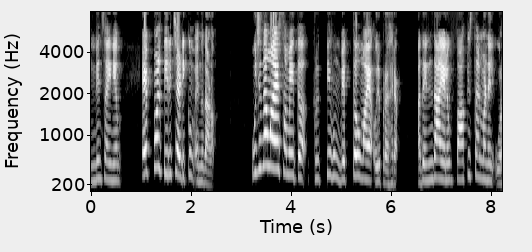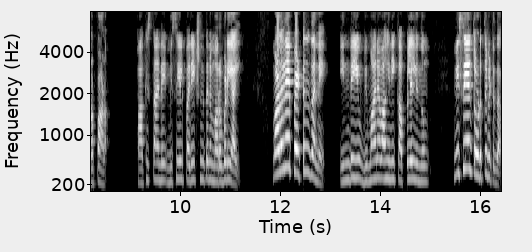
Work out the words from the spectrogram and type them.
ഇന്ത്യൻ സൈന്യം എപ്പോൾ തിരിച്ചടിക്കും എന്നതാണ്. ഉചിതമായ സമയത്ത് കൃത്യവും വ്യക്തവുമായ ഒരു പ്രഹരം. അതെന്തായാലും പാകിസ്ഥാൻ മണ്ണിൽ ഉറപ്പാണ്. പാകിസ്ഥാന്റെ മിസൈൽ പരീക്ഷണത്തിന് മറുപടിയായി. വളരെ പെട്ടെന്ന് തന്നെ ഇന്ത്യയും വിമാനവാഹിനി കപ്പലിൽ നിന്നും മിസൈൽ തൊടുത്തുവിട്ടത്.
